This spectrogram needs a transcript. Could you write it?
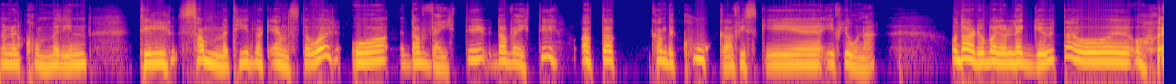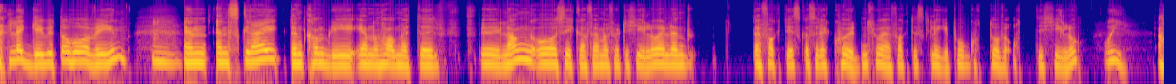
Når den kommer inn til samme tid hvert eneste år, og da veit de, vet de at da kan det koke av fisk i, i fjordene. Og da er det jo bare å legge ut, da, og, og legge ut og håve inn. Mm. En, en skrei, den kan bli 1,5 meter eh, lang og ca. 45 kilo, eller en, det er faktisk, altså rekorden tror jeg faktisk ligger på godt over 80 kilo. Oi. Ja,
